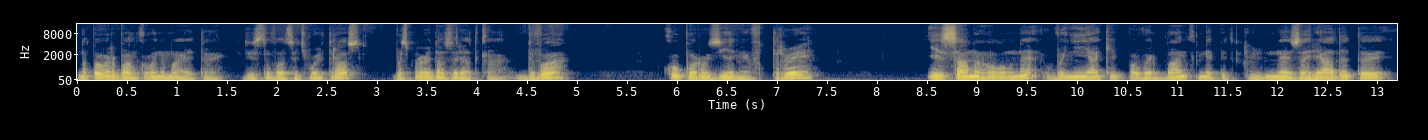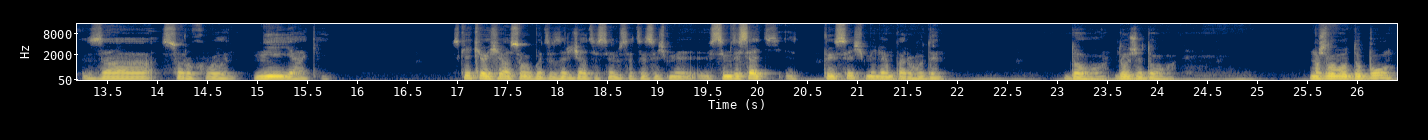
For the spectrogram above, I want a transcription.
на павербанку ви не маєте 220 вольт раз, безпровідна зарядка 2, купа роз'ємів 3. І саме головне, ви ніякий павербанк не, підклю... не зарядите за 40 хвилин. Ніякий. Скільки часу ви будете заряджати 70 тисяч 70 тисяч мАч? Довго, дуже довго. Можливо, добу,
